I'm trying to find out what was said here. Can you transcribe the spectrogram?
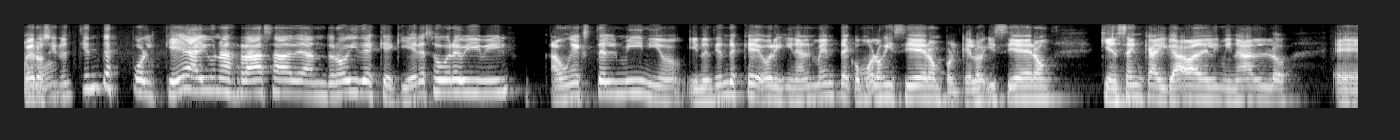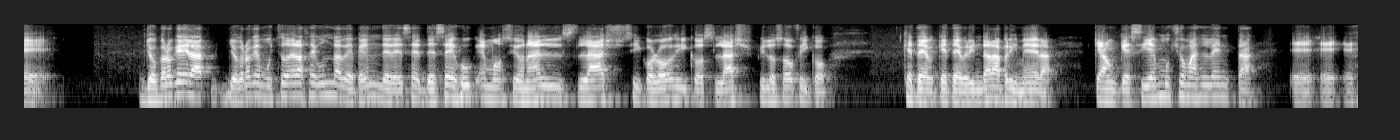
Pero si no entiendes por qué hay una raza de androides que quiere sobrevivir a un exterminio y no entiendes que originalmente cómo los hicieron, por qué los hicieron, quién se encargaba de eliminarlo, eh, yo creo que la, yo creo que mucho de la segunda depende de ese, de ese hook emocional slash psicológico slash filosófico que te, que te brinda la primera, que aunque sí es mucho más lenta, eh, eh, es,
